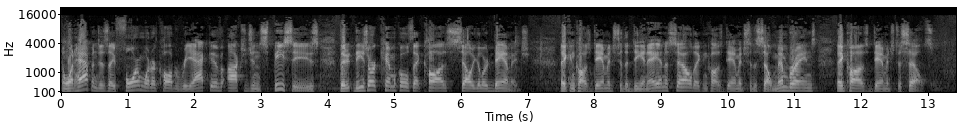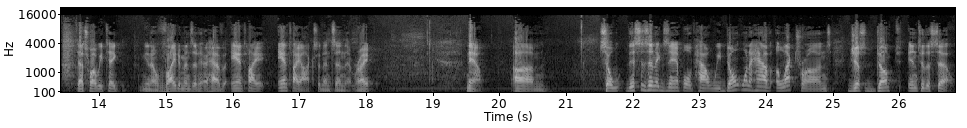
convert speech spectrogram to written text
And what happens is they form what are called reactive oxygen species. These are chemicals that cause cellular damage. They can cause damage to the DNA in a cell, they can cause damage to the cell membranes, they cause damage to cells. That's why we take, you know, vitamins that have anti antioxidants in them, right? Now, um, so this is an example of how we don't want to have electrons just dumped into the cell,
